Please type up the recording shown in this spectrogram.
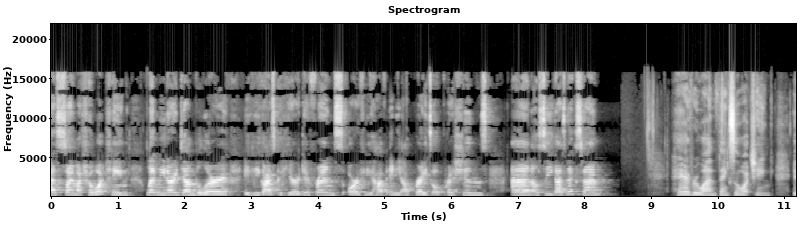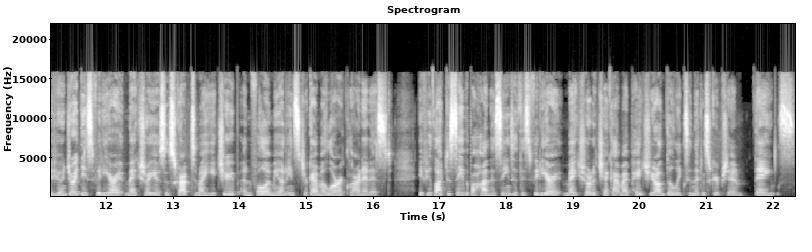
Guys so much for watching. Let me know down below if you guys could hear a difference or if you have any upgrades or questions and I'll see you guys next time. Hey everyone, thanks for watching. If you enjoyed this video, make sure you're subscribed to my YouTube and follow me on Instagram at Laura Clarinetist. If you'd like to see the behind the scenes of this video, make sure to check out my Patreon, the link's in the description. Thanks!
